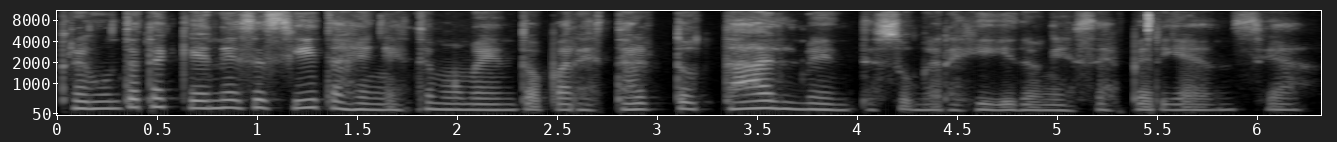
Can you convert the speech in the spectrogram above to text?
Pregúntate qué necesitas en este momento para estar totalmente sumergido en esa experiencia,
